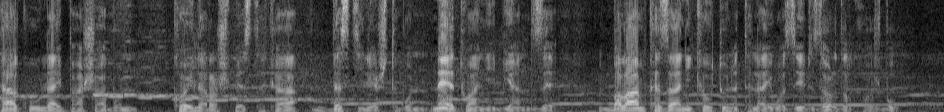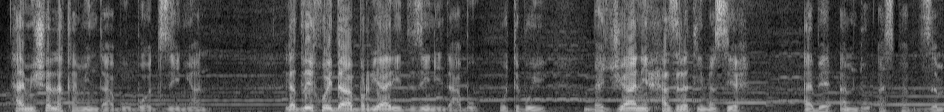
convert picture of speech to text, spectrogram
تاکو لای پاشا بوون کۆیلە ڕەشپێستەکە دەستی لێ شتبوون نەیەتوانی بیاندزێ بەڵام کە زانی کەوتوونەتە لای وەزیر زۆر دڵخۆش بوو هەمیشە لە کەمیندا بوو بۆ دزینیان. لە دڵی خۆیدا بڕیاری دزینی دابوو، وتبووی، بە گیانی حەزرەتی مەسیح ئەبێ ئەم دوو ئەسپە بدزم.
